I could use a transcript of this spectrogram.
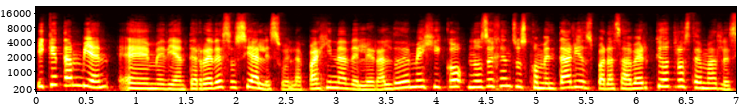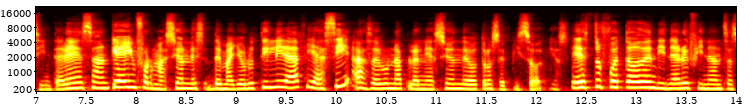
y que también eh, mediante redes sociales o en la página del Heraldo de México nos dejen sus comentarios para saber qué otros temas les interesan, qué información les de mayor utilidad y así hacer una planeación de otros episodios. Esto fue todo en Dinero y Finanzas.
